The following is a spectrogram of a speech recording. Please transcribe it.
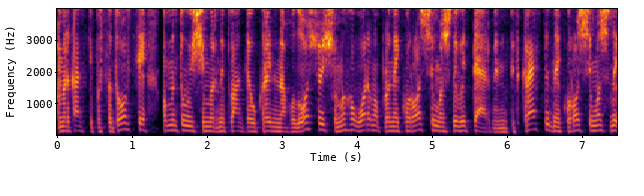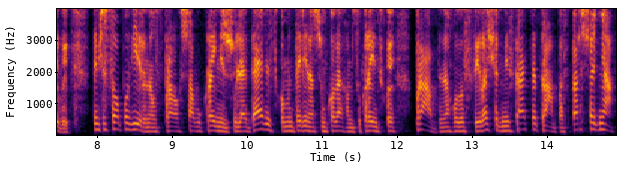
американські посадовці, коментуючи мирний план для України, наголошують, що ми говоримо про найкоротший можливий термін. Підкреслюють найкоротший можливий. Тимчасово повірена у справах США в Україні Жуля Девіс в коментарі нашим колегам з української правди наголосила, що адміністрація Трампа з першого дня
